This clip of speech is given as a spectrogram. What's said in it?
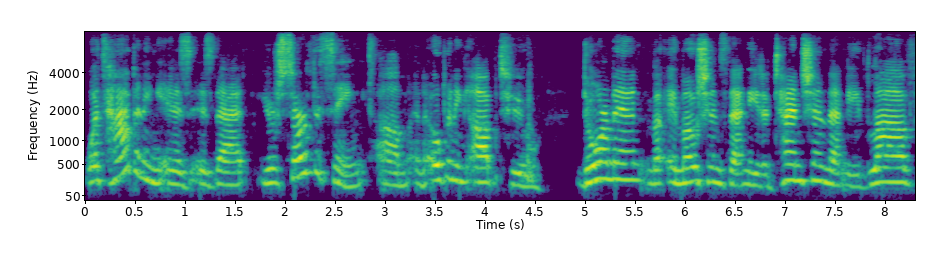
What's happening is is that you're surfacing um, and opening up to dormant emotions that need attention, that need love,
